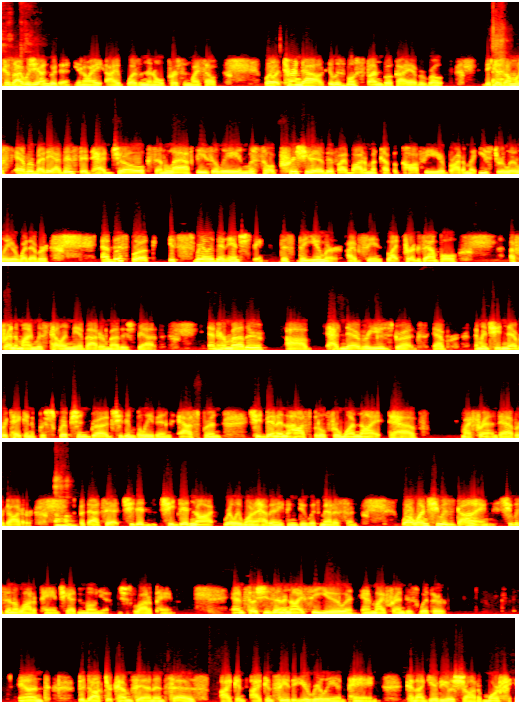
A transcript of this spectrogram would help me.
because I was younger then. You know, I, I wasn't an old person myself. Well, it turned out it was the most fun book I ever wrote because almost everybody I visited had jokes and laughed easily and was so appreciative if I bought them a cup of coffee or brought them an Easter lily or whatever. And this book, it's really been interesting. This the humor I've seen. Like for example, a friend of mine was telling me about her mother's death, and her mother uh, had never used drugs ever. I mean, she'd never taken a prescription drug. She didn't believe in aspirin. She'd been in the hospital for one night to have my friend to have her daughter. Uh-huh. But that's it. She did she did not really want to have anything to do with medicine. Well, when she was dying, she was in a lot of pain. She had pneumonia. Just a lot of pain. And so she's in an ICU and, and my friend is with her. And the doctor comes in and says, I can I can see that you're really in pain. Can I give you a shot of morphine?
